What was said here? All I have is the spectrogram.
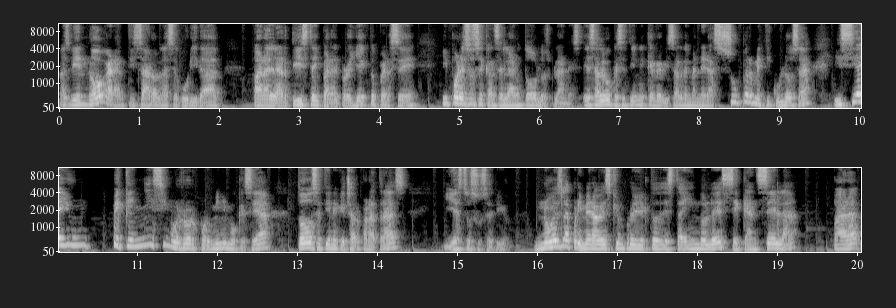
más bien no garantizaron la seguridad para el artista y para el proyecto per se, y por eso se cancelaron todos los planes. Es algo que se tiene que revisar de manera súper meticulosa y si hay un pequeñísimo error, por mínimo que sea, todo se tiene que echar para atrás y esto sucedió. No es la primera vez que un proyecto de esta índole se cancela para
